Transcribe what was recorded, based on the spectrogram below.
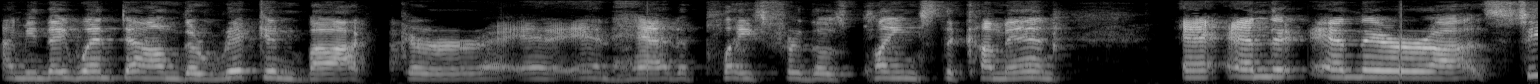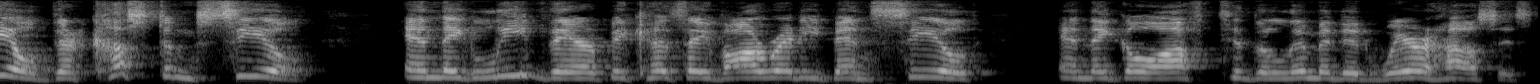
I mean, they went down the Rickenbacker and, and had a place for those planes to come in, and and they're, and they're uh, sealed. They're custom sealed, and they leave there because they've already been sealed, and they go off to the limited warehouses.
